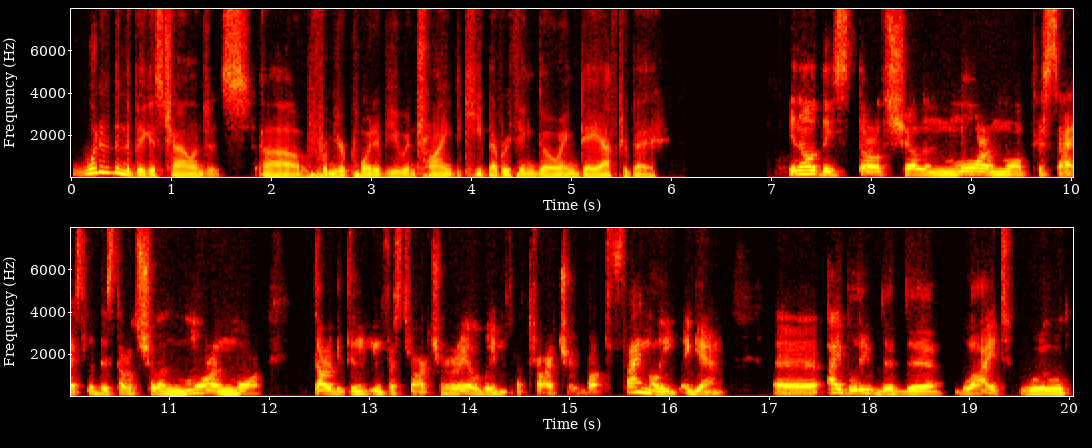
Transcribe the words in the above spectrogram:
What have been the biggest challenges uh, from your point of view in trying to keep everything going day after day? You know, they start shelling more and more precisely. They start shelling more and more targeting infrastructure, railway infrastructure. But finally, again, uh, I believe that the light will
